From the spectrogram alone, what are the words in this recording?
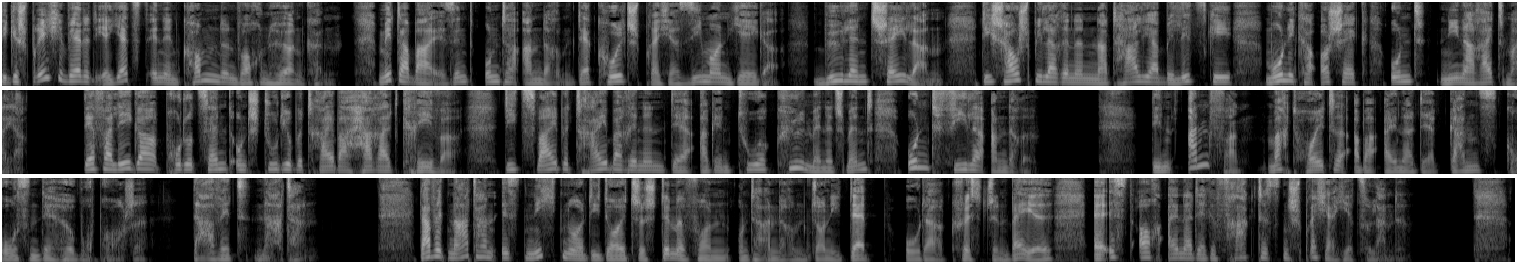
Die Gespräche werdet ihr jetzt in den kommenden Wochen hören können. Mit dabei sind unter anderem der Kultsprecher Simon Jäger, Bülent Ceylan, die Schauspielerinnen Natalia Belitzky, Monika Oschek und Nina Reitmeier. Der Verleger, Produzent und Studiobetreiber Harald Krever, die zwei Betreiberinnen der Agentur Kühlmanagement und viele andere. Den Anfang macht heute aber einer der ganz Großen der Hörbuchbranche, David Nathan. David Nathan ist nicht nur die deutsche Stimme von unter anderem Johnny Depp oder Christian Bale, er ist auch einer der gefragtesten Sprecher hierzulande.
